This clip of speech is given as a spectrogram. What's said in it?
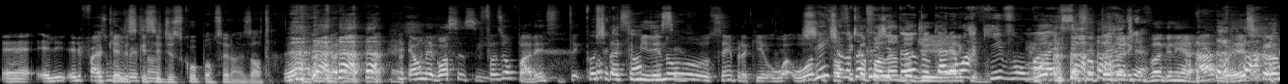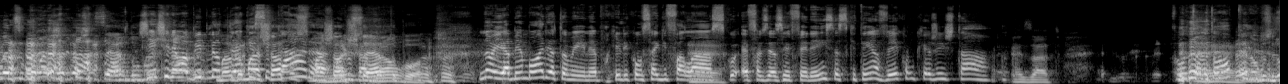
É, ele, ele faz Aqueles uma que se desculpam serão exaltados. É um negócio assim. Fazer um parênteses, tem Poxa, botar que esse menino sempre aqui. O, o outro Gente, só eu não tô fica falando acreditando. de O cara é um Eric... arquivo, outro tá citando Eric. Wagner errado. Esse pelo menos você tem Machado certo. Gente, ele é uma biblioteca, Manda esse Machado, cara. Machado certo, pô. Não, e a memória também, né? Porque ele consegue falar, as co- é, fazer as referências que tem a ver com o que a gente tá. Exato. Puta, top. É, não precisa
